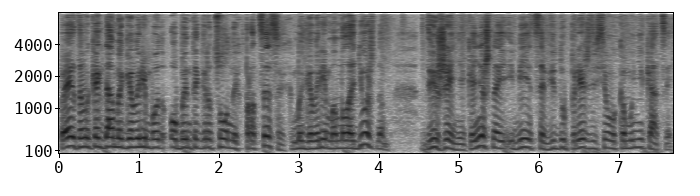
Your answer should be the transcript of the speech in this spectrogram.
поэтому, когда мы говорим об интеграционных процессах, мы говорим о молодежном движении, конечно, имеется в виду прежде всего коммуникации.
